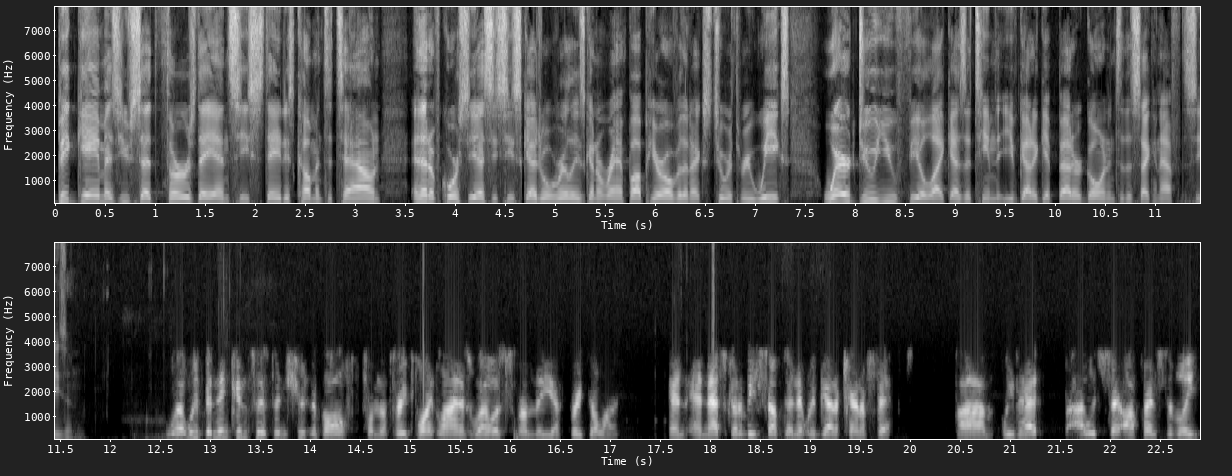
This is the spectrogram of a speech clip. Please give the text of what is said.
big game, as you said, Thursday, NC State is coming to town. And then, of course, the SEC schedule really is going to ramp up here over the next two or three weeks. Where do you feel like, as a team, that you've got to get better going into the second half of the season? Well, we've been inconsistent shooting the ball from the three point line as well as from the uh, free throw line. And, and that's going to be something that we've got to kind of fix. Um, we've had, I would say, offensively,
